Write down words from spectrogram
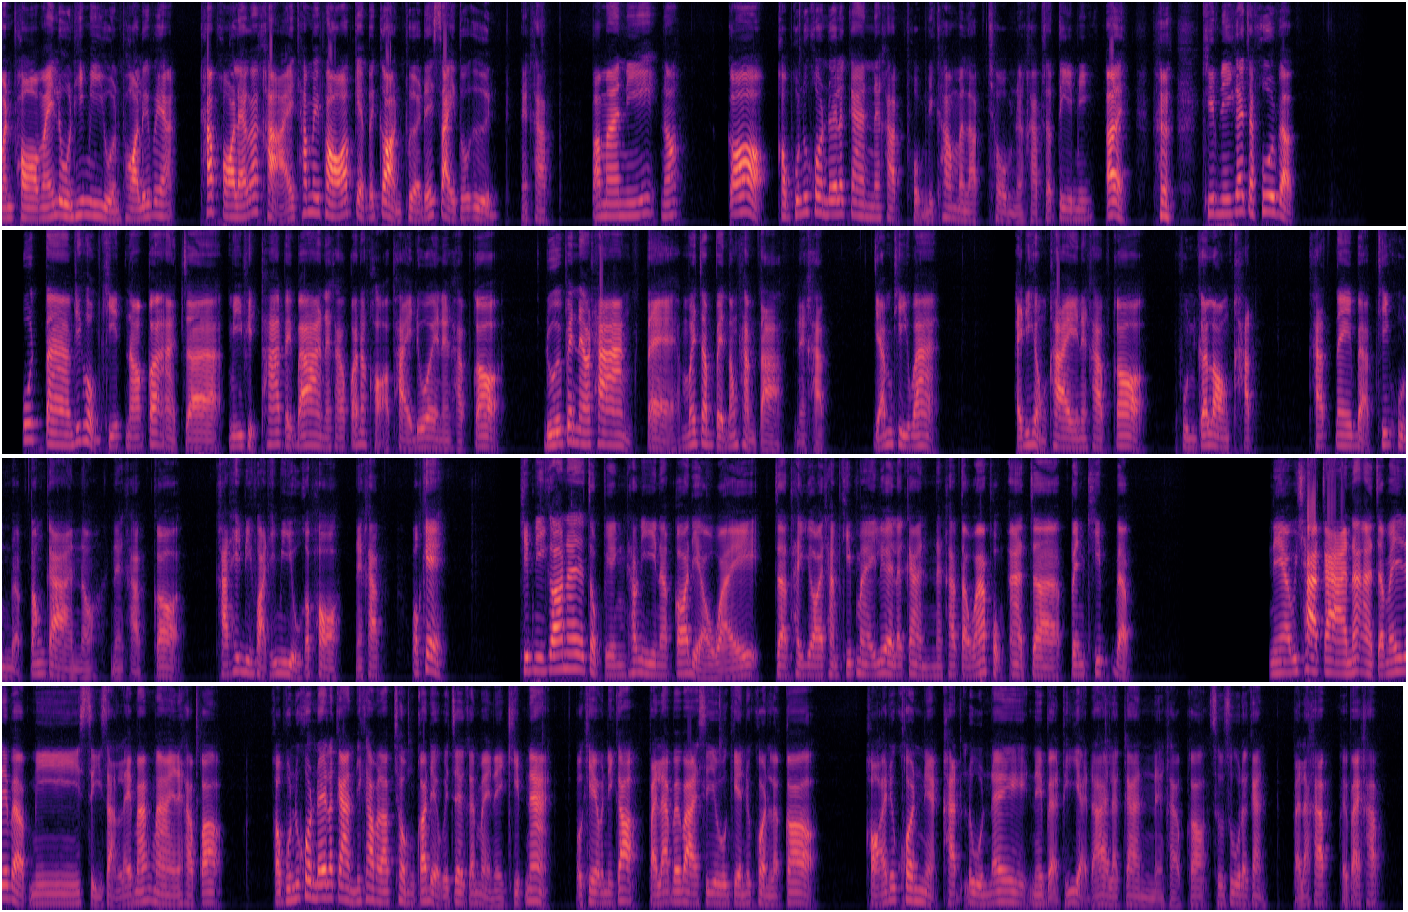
มันพอไหมรูนที่มีอยู่มันพอหรือไม่ถ้าพอแล้วก็ขายถ้าไม่พอก็เก็บไว้ก่อนเผื่อได้ใส่ตัวอื่นนะครับ ประมาณนี้เนาะก็ขอบคุณทุกคนด้วยละกันนะครับ ผมที่เข้ามารับชมนะครับสตรีมนี้เอ้ยคลิปนี้ก็จะพูดแบบ พูดตามที่ผมคิดเนาะก็อาจจะมีผิดพลาดไปบ้างนะครับ ก็ต้องขออภัยด้วยนะครับ ก็ดูไว้เป็นแนวทาง แต่ไม่จำเป็นต้องทำตามนะครับ ย้ำทีว่าไอดีของใครนะครับ ก็คุณก็ลองคัดคัดในแบบที่คุณแบบต้องการเนาะนะครับ ก็คัดให้ดีกว่าที่มีอยู่ก็พอนะครับ โอเค คลิปนี้ก็น่าจะจบเพียงเท่านี้นะก็เดี๋ยวไว้จะทยอยทำคลิปมาเรื่อยแล้วกันนะครับ แต่ว่าผมอาจจะเป็นคลิปแบบแนววิชาการนะอาจจะไม่ได้แบบมีสีสันอะไรมากมายนะครับ ก็ขอบคุณทุกคนด้วยละกันที่เข้ามารับชม ก็เดี๋ยวไปเจอกันใหม่ในคลิปหน้า โอเค วันนี้ก็ไปแล้วบ๊ายบายซีอูเกนทุกคนแล้วก็ขอให้ทุกคนเนี่ยคัดรูนได้ในแบบที่อยากได้ละกันนะครับ ก็สู้ๆแล้วกันไปแล้วครับบ๊ายบายครับ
